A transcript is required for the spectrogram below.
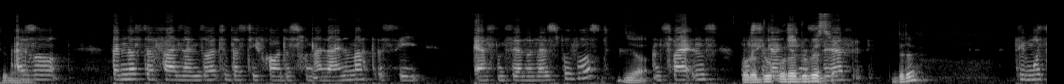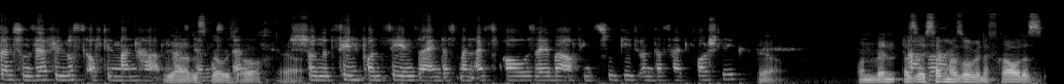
genau. Also wenn das der Fall sein sollte, dass die Frau das von alleine macht, ist sie erstens sehr, sehr selbstbewusst. Ja. Und zweitens oder du, oder du bist. Sehr, bitte? Sie muss dann schon sehr viel Lust auf den Mann haben. Ja, also das glaube ich auch. Ja. Schon eine 10 von 10 sein, dass man als Frau selber auf ihn zugeht und das halt vorschlägt. Ja. Und wenn, also Aber, ich sag mal so, wenn eine Frau das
